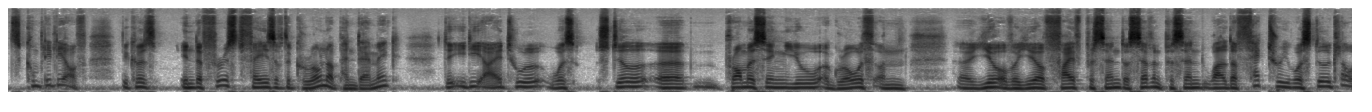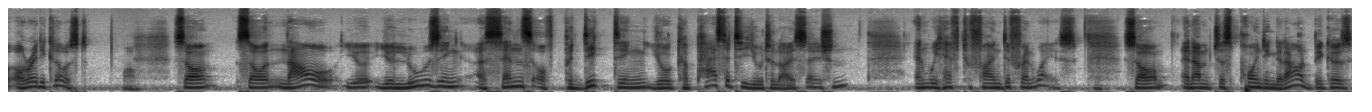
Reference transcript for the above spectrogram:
It's completely off because in the first phase of the corona pandemic, the EDI tool was still uh, promising you a growth on uh, year over year of 5% or 7%, while the factory was still clo- already closed. Wow. So, so now you, you're losing a sense of predicting your capacity utilization and we have to find different ways. So, and I'm just pointing that out because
